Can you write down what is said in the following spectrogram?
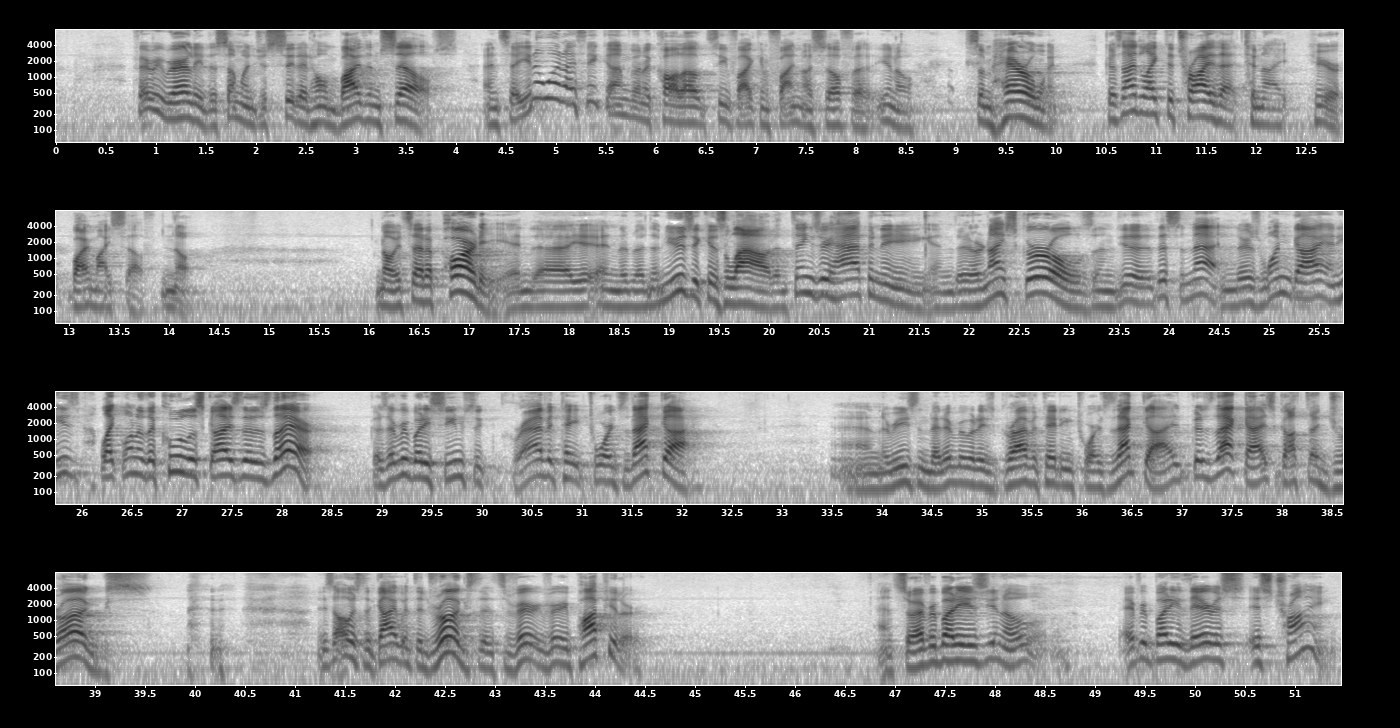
Very rarely does someone just sit at home by themselves and say, you know what, I think I'm going to call out, and see if I can find myself a, you know, some heroin, because I'd like to try that tonight here by myself. No. No, it's at a party and, uh, and the, the, music is loud and things are happening and there are nice girls and uh, this and that. And there's one guy and he's like one of the coolest guys that is there because everybody seems to gravitate towards that guy. And the reason that everybody's gravitating towards that guy is because that guy's got the drugs. It's always the guy with the drugs that's very, very popular. And so everybody is, you know, everybody there is, is trying.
